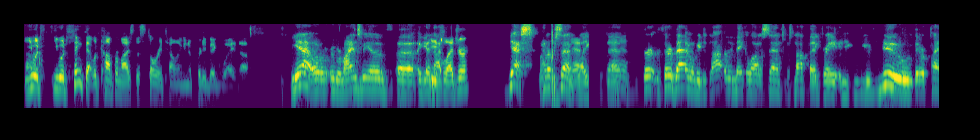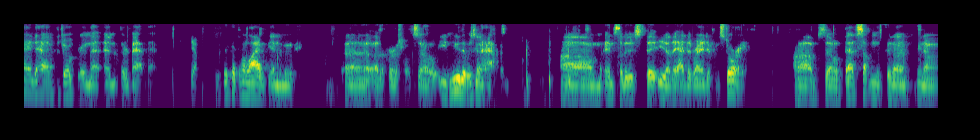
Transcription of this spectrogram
You would you would think that would compromise the storytelling in a pretty big way, though. Yeah, it reminds me of uh, again. Heath Ledger. yes, hundred percent. Like Yeah. The, third, the third Batman movie did not really make a lot of sense. It was not that great, and you, you knew they were planning to have the Joker in that in the third Batman. Yep. They kept him alive at the end of the movie, uh, of the first one, so you knew that was going to happen. Um, and so they just they, you know they had to write a different story. Um, so that's something that's gonna you know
